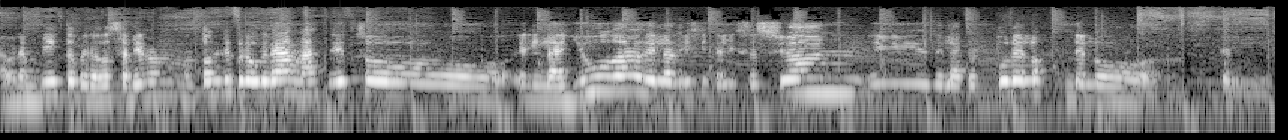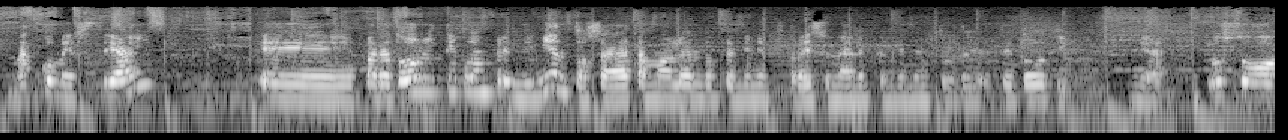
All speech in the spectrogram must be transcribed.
habrán visto, pero salieron un montón de programas, de hecho, en la ayuda de la digitalización y de la apertura de los, de los más comercial eh, para todo el tipo de emprendimiento. O sea, estamos hablando de emprendimiento tradicional, emprendimiento de, todo tipo. ¿ya? Incluso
